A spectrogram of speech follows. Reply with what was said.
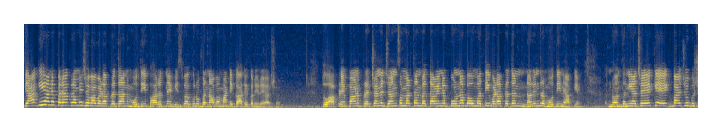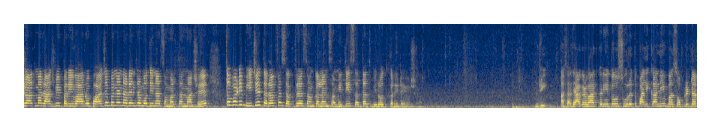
ત્યાગી અને પરાક્રમી જેવા વડાપ્રધાન મોદી ભારતને વિશ્વગુરુ બનાવવા માટે કાર્ય કરી રહ્યા છે. તો આપણે પણ પ્રચંડ જન સમર્થન બતાવીને પૂર્ણ બહુમતી વડાપ્રધાન નરેન્દ્ર મોદીને આપીએ. નોંધનીય છે કે એક બાજુ ગુજરાતમાં રાજવી પરિવારો ભાજપ અને નરેન્દ્ર મોદીના સમર્થનમાં છે, તો વળી બીજી તરફ સક્રિય સંકલન સમિતિ સતત વિરોધ કરી રહ્યું છે. જી. આ સાથે આગળ વાત કરીએ તો સુરત પાલિકાની બસ ઓપરેટર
